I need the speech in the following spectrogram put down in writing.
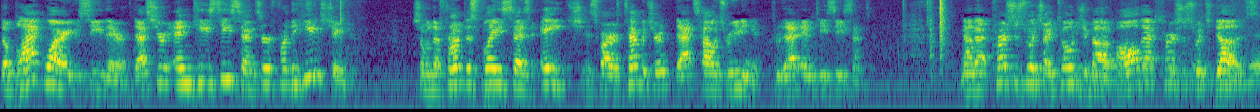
The black wire you see there, that's your NTC sensor for the heat exchanger. So when the front display says H, as far as temperature, that's how it's reading it, through that NTC sensor. Now that pressure switch I told you about, all that pressure switch does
